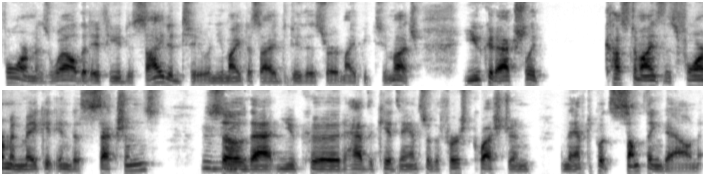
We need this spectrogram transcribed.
form as well that if you decided to, and you might decide to do this or it might be too much, you could actually customize this form and make it into sections mm-hmm. so that you could have the kids answer the first question and they have to put something down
